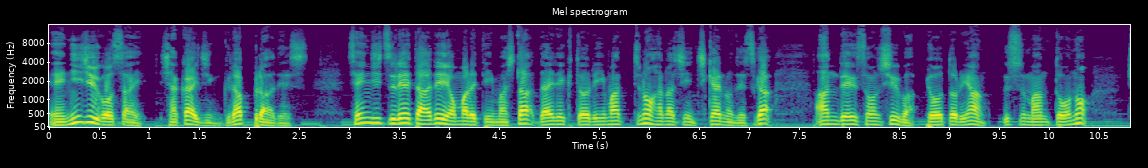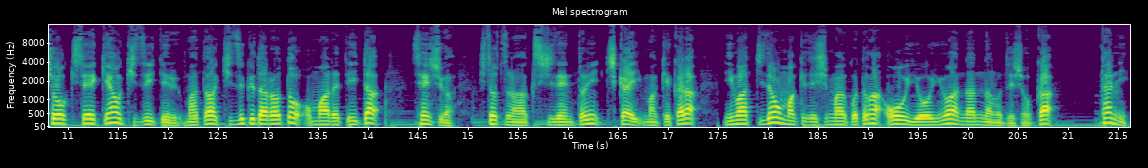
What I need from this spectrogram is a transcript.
えー、25歳、社会人グラップラーです。先日レーターで読まれていましたダイレクトリーマッチの話に近いのですが、アンデルソン・シューバ、ピョートル・ヤン、ウスマン島の長期政権を築いている、または築くだろうと思われていた選手が一つのアクシデントに近い負けからリマッチでも負けてしまうことが多い要因は何なのでしょうか。単に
